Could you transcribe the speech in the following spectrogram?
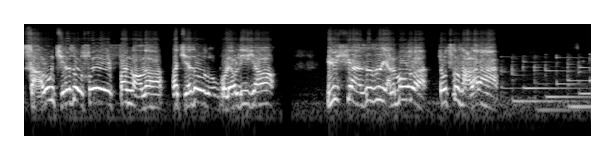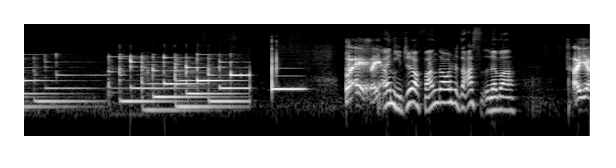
沙龙接受所谓梵高呢，他接受不了理想，与现实之间的矛盾，就自杀了呗。喂，谁呀？哎，你知道梵高是咋死的吗？哎呀，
